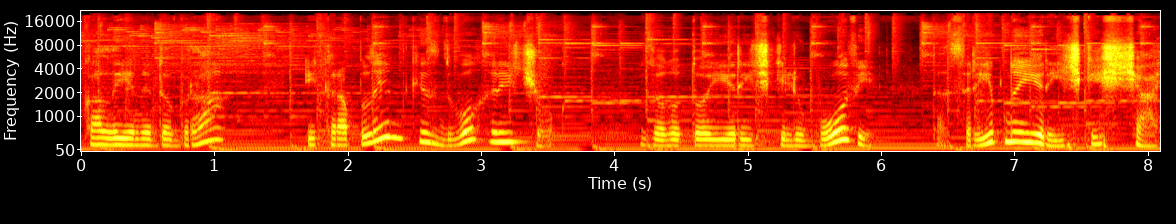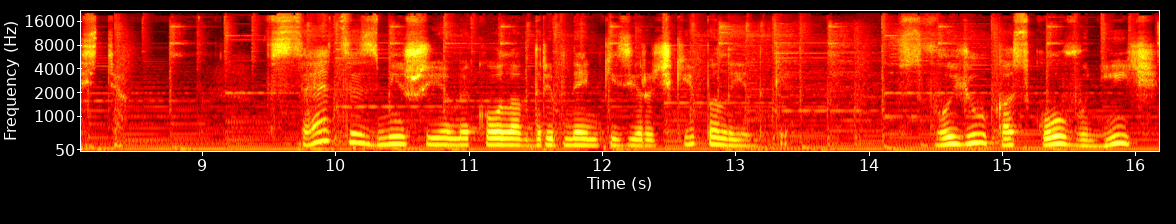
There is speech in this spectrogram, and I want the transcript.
калини добра і краплинки з двох річок золотої річки любові та срібної річки щастя. Все це змішує Микола в дрібненькі зірочки пилинки. В свою казкову ніч,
